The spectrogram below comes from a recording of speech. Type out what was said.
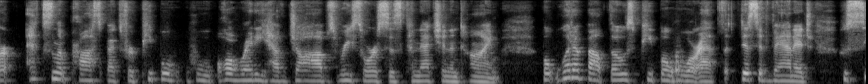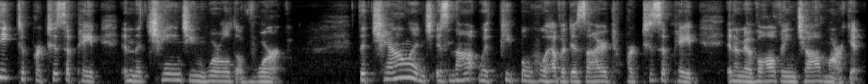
are excellent prospects for people who already have jobs, resources, connection, and time. But what about those people who are at the disadvantage who seek to participate in the changing world of work? The challenge is not with people who have a desire to participate in an evolving job market.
